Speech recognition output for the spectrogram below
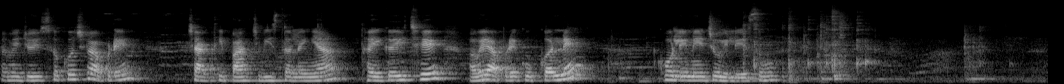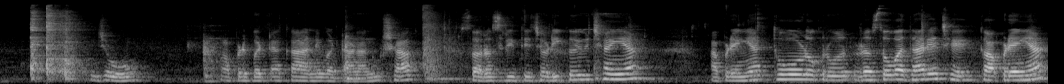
તમે જોઈ શકો છો, આપણે ચારથી પાંચ વિસલ અહીંયા થઈ ગઈ છે. હવે આપણે કુકરને ખોલીને જોઈ લઈશું. જો, આપણે બટાકા અને વટાણાનું શાક સરસ રીતે ચડી ગયું છે અહીંયા. આપણે અહીંયા થોડોક રસો વધારે છે, તો આપણે અહીંયા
